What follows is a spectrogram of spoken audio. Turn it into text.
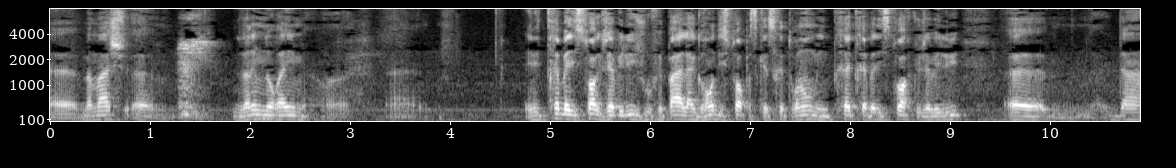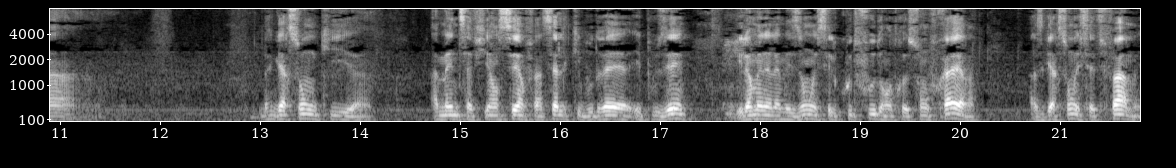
Euh, mamash, euh, Dvarim Noraim. Euh, une très belle histoire que j'avais lue. Je ne vous fais pas la grande histoire parce qu'elle serait trop longue, mais une très très belle histoire que j'avais lue d'un d'un garçon qui euh, amène sa fiancée, enfin celle qu'il voudrait épouser, il l'emmène à la maison et c'est le coup de foudre entre son frère, ce garçon, et cette femme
